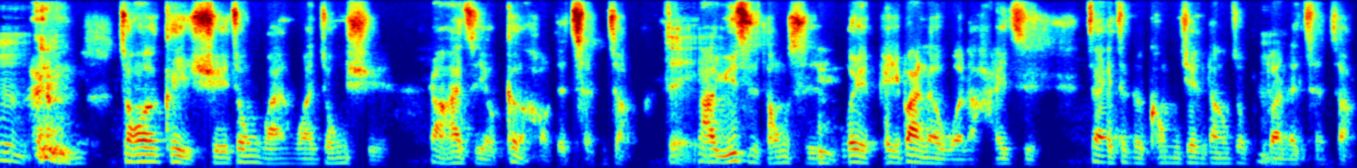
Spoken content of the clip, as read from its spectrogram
嗯，从而可以学中玩，玩中学，让孩子有更好的成长。对，那与此同时，我也陪伴了我的孩子在这个空间当中不断的成长。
